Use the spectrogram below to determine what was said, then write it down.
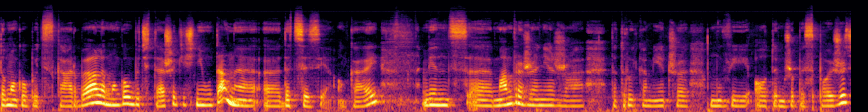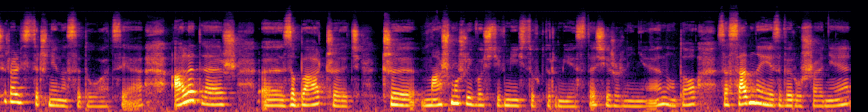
To mogą być skarby, ale mogą być też jakieś nieudane e, decyzje, ok? Więc e, mam wrażenie, że ta trójka mieczy mówi o tym, żeby spojrzeć realistycznie na sytuację, ale też e, zobaczyć, czy masz możliwości w miejscu, w którym jesteś. Jeżeli nie, no to zasadne jest wyruszenie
